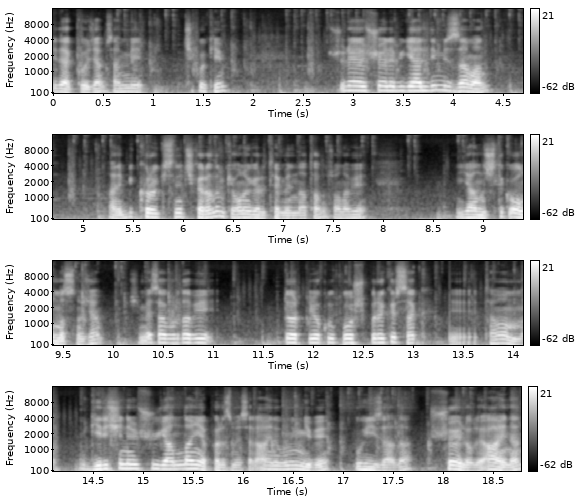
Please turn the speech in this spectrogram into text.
bir dakika hocam sen bir çık bakayım. Şuraya şöyle bir geldiğimiz zaman hani bir krokisini çıkaralım ki ona göre temelini atalım. Sonra bir yanlışlık olmasın hocam. Şimdi mesela burada bir 4 blokluk boş bırakırsak e, tamam mı? Girişini şu yandan yaparız mesela. Aynı bunun gibi bu hizada. Şöyle oluyor aynen.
